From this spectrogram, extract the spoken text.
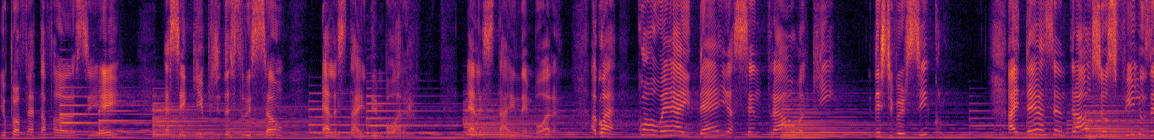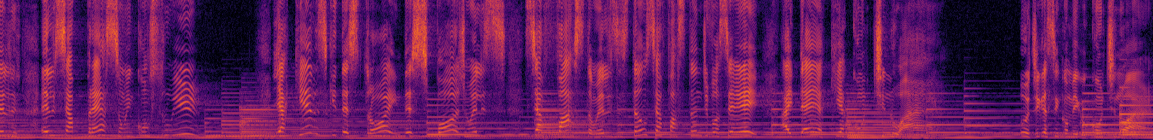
E o profeta está falando assim: ei, essa equipe de destruição, ela está indo embora. Ela está indo embora. Agora, qual é a ideia central aqui deste versículo? A ideia central, seus filhos, eles, eles se apressam em construir. E aqueles que destroem, despojam, eles se afastam, eles estão se afastando de você. Ei, a ideia aqui é continuar. Uh, diga assim comigo: continuar.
